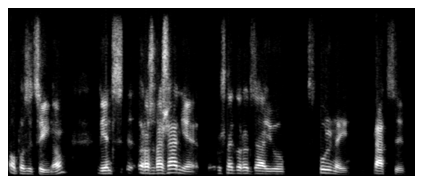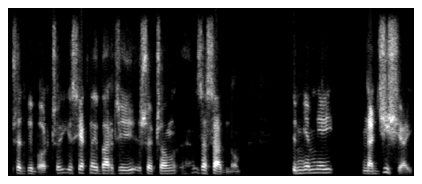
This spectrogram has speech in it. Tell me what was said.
opozycyjną, więc rozważanie różnego rodzaju wspólnej pracy przedwyborczej jest jak najbardziej rzeczą zasadną. Tym niemniej na dzisiaj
